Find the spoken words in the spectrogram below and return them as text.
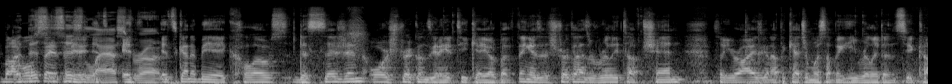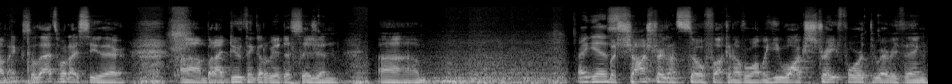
but, this is it's gonna his last it's, run. It's, gonna be a close decision, or Strickland's gonna get TKO'd. But the thing is, that Strickland has a really tough chin, so Uriah's gonna have to catch him with something he really doesn't see coming. So that's what I see there. Um, but I do think it'll be a decision. Um, I guess. But Sean Strickland's so fucking overwhelming. He walks straight forward through everything.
